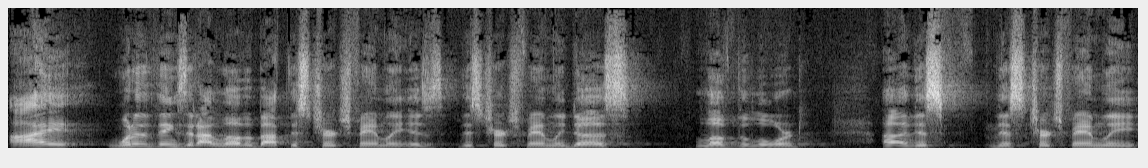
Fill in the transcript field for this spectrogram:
I one of the things that I love about this church family is this church family does love the Lord. Uh, this this church family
